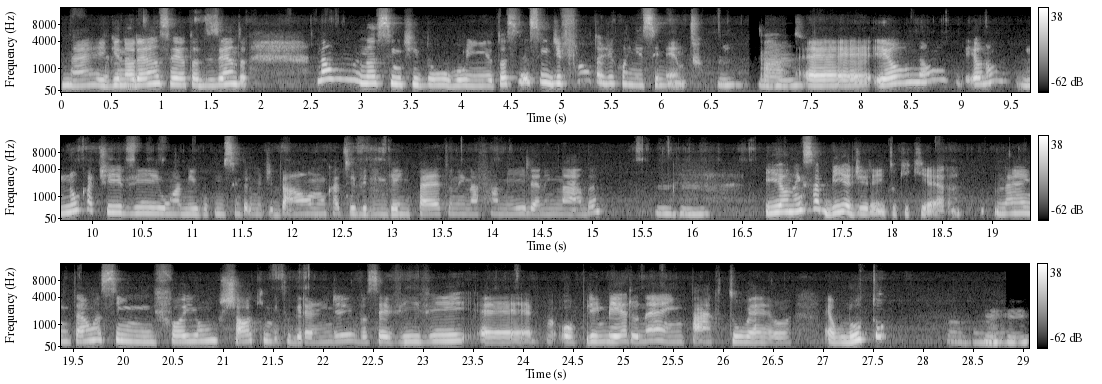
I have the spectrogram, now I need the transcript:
Né? Ignorância, eu estou dizendo, não no sentido ruim, eu estou dizendo assim, de falta de conhecimento. Uhum. É, eu não, eu não, nunca tive um amigo com síndrome de Down, nunca tive ninguém perto, nem na família, nem nada. Uhum. E eu nem sabia direito o que, que era né? Então, assim, foi um choque muito grande. Você vive é, o primeiro, né, impacto é, é o luto. Uhum.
